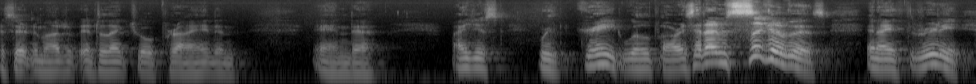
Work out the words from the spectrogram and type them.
a certain amount of intellectual pride and and uh, I just with great willpower I said I'm sick of this and I really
